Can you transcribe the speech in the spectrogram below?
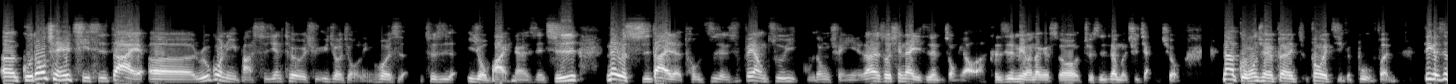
呃，股东权益其实，在呃，如果你把时间推回去一九九零，或者是就是一九八零那段时间，其实那个时代的投资人是非常注意股东权益。当然说现在也是很重要啊，可是没有那个时候就是那么去讲究。那股东权分为分为几个部分，第一个是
